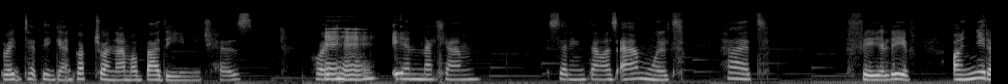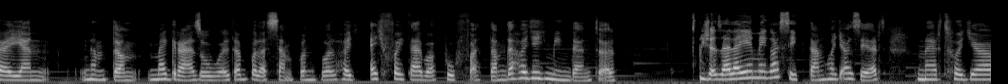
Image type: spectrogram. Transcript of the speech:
vagy hát igen, kapcsolnám a body image-hez, hogy uh-huh. én nekem szerintem az elmúlt, hát fél év annyira ilyen nem tudom, megrázó volt abból a szempontból, hogy egyfajtában puffattam, de hogy így mindentől. És az elején még azt hittem, hogy azért, mert hogy a,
